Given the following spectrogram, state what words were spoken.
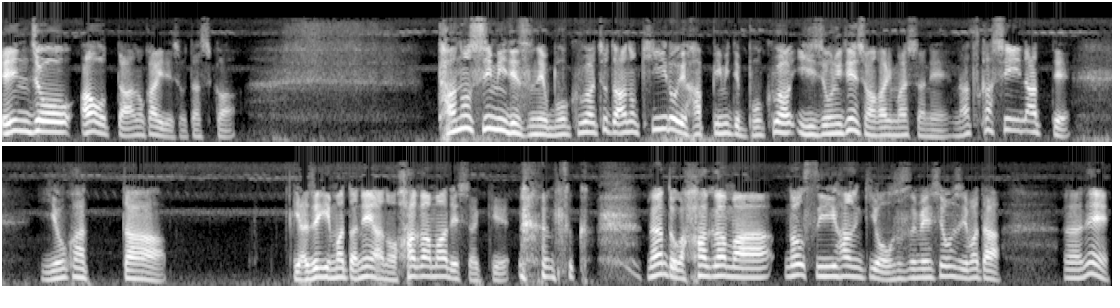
炎上煽ったあの回でしょ、確か。楽しみですね。僕はちょっとあの黄色いハッピー見て僕は異常にテンション上がりましたね。懐かしいなって。よかった。いや、ぜひまたね、あの、はがまでしたっけ？なんとか、なんとかはがまの炊飯器をおすすめしてほしい。また、ね、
